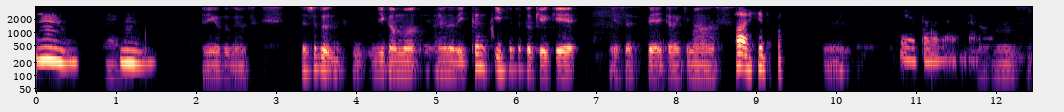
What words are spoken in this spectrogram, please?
ね。うん、えー、うん。ありがとうございます。じゃちょっと時間もあれなので、一回、一分ちょっと休憩させていただきます。はい。あありがとうございます。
